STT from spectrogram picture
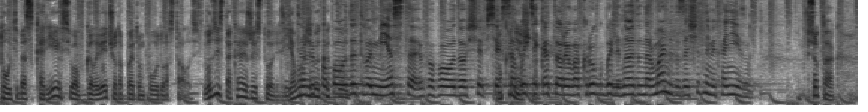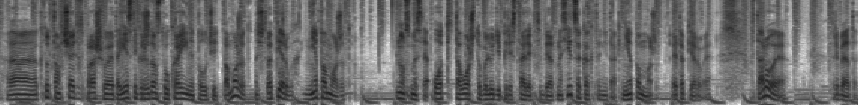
то у тебя, скорее всего, в голове что-то по этому поводу осталось. И вот здесь такая же история. Я Даже вроде бы по как бы- поводу этого места, по поводу вообще всех Ну, конечно. событий, которые вокруг были. Но это нормально, это защитный механизм. Все так. Э, Кто-то там в чате спрашивает, а если гражданство Украины получить поможет? Значит, во-первых, не поможет. Ну, в смысле, от того, чтобы люди перестали к тебе относиться как-то не так, не поможет. Это первое. Второе. Ребята,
